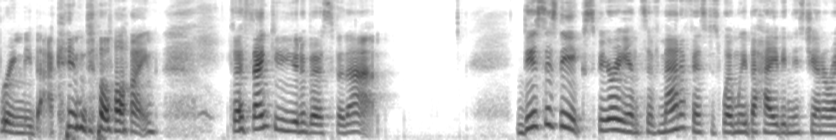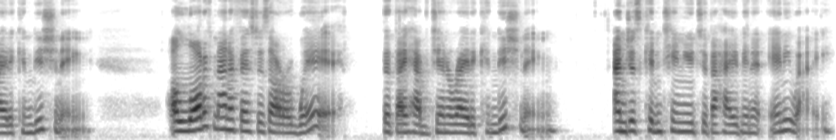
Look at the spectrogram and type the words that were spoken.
bring me back into line. So, thank you, universe, for that. This is the experience of manifestors when we behave in this generator conditioning. A lot of manifestors are aware that they have generator conditioning and just continue to behave in it anyway.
